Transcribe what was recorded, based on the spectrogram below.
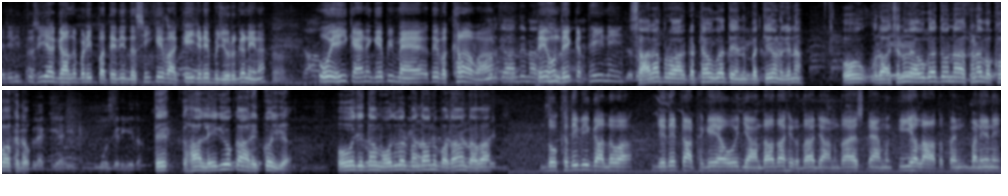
ਇਹ ਜਿਹੜੀ ਤੁਸੀਂ ਇਹ ਗੱਲ ਬੜੀ ਪਤੇ ਦੀ ਦੱਸੀ ਕਿ ਵਾਕਈ ਜਿਹੜੇ ਬਜ਼ੁਰਗ ਨੇ ਨਾ ਉਹ ਇਹੀ ਕਹਿਣਗੇ ਵੀ ਮੈਂ ਤੇ ਵੱਖਰਾ ਵਾਂ ਤੇ ਹੁੰਦੇ ਇਕੱਠੇ ਹੀ ਨੇ। ਸਾਰਾ ਪਰਿਵਾਰ ਇਕੱਠਾ ਹੋਊਗਾ ਤਿੰਨ ਬੱਚੇ ਹੋਣਗੇ ਨਾ। ਉਹ ਰਾਸ਼ਨ ਆਊਗਾ ਤੇ ਉਹਨਾਂ ਆਖਣਾ ਵੱਖ ਵੱਖ ਦੋ। ਤੇ ਹਾਲੇ ਕਿ ਉਹ ਘਰ ਇੱਕੋ ਹੀ ਆ। ਉਹ ਜਿੱਦਾਂ ਮੋਦਵਰ ਬੰਦਾ, ਉਹਨੂੰ ਪਤਾ ਹੁੰਦਾ ਵਾ। ਦੁੱਖ ਦੀ ਵੀ ਗੱਲ ਵਾ, ਜਿਹਦੇ ਢੱਠ ਗਿਆ ਉਹ ਜਾਣਦਾ ਉਹਦਾ ਹਿਰਦਾ ਜਾਣਦਾ, ਇਸ ਟਾਈਮ ਕੀ ਹਾਲਾਤ ਪੈਣ- ਬਣੇ ਨੇ।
